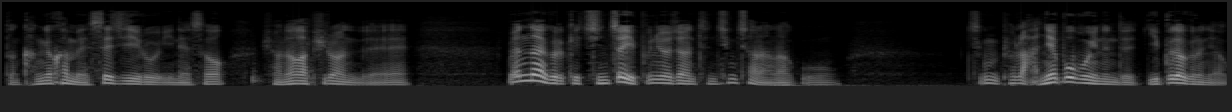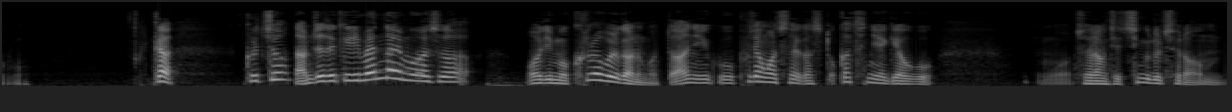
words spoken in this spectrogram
어떤 강력한 메시지로 인해서 변화가 필요한데 맨날 그렇게 진짜 이쁜 여자한테는 칭찬 안 하고 지금 별로 안 예뻐 보이는데 이쁘다 그러냐고. 그러니까 그렇죠? 남자들끼리 맨날 모여서 어디 뭐 클럽을 가는 것도 아니고 포장마차에 가서 똑같은 얘기하고 뭐 저랑 제 친구들처럼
